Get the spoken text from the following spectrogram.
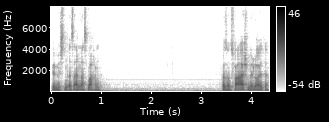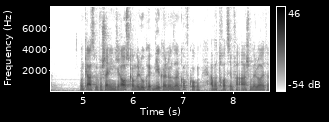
Wir müssen es anders machen. Weil sonst verarschen wir Leute. Und klar, es wird wahrscheinlich nicht rauskommen, weil nur wir können in unseren Kopf gucken. Aber trotzdem verarschen wir Leute.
